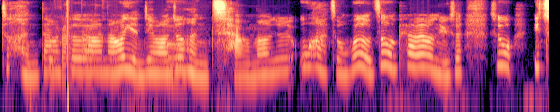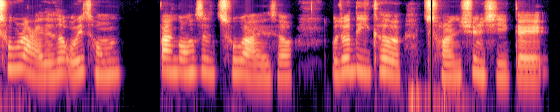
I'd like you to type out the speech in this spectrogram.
就很大颗啊，然后眼睫毛就嗯很长，然后就是哇，怎么会有这么漂亮的女生？所以我一出来的时候，我一从办公室出来的时候，我就立刻传讯息给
